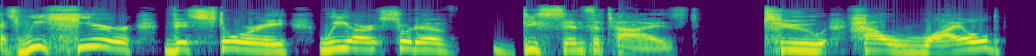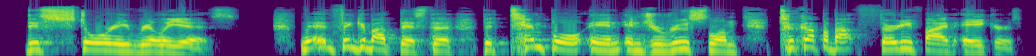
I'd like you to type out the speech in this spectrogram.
As we hear this story, we are sort of desensitized to how wild this story really is. Think about this. The, the temple in, in Jerusalem took up about 35 acres,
